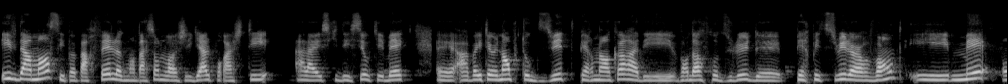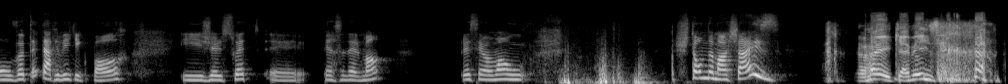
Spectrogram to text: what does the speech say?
Évidemment, c'est pas parfait. L'augmentation de l'âge légal pour acheter à la SQDC au Québec euh, à 21 ans plutôt que 18 permet encore à des vendeurs frauduleux de perpétuer leur vente. Mais on va peut-être arriver quelque part et je le souhaite euh, personnellement. Là, c'est le moment où je tombe de ma chaise. Ouais, Camille,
